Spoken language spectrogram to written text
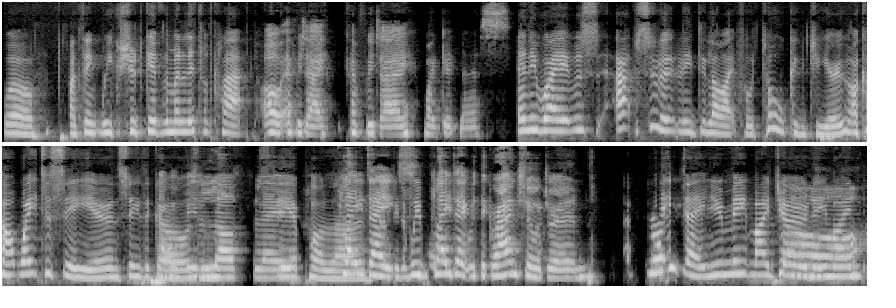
Well, I think we should give them a little clap. Oh, every day, every day. My goodness. Anyway, it was absolutely delightful talking to you. I can't wait to see you and see the girls. That would be lovely. See Apollo. Play date. We play date with the grandchildren. A play date, and you meet my Joni, Aww. my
